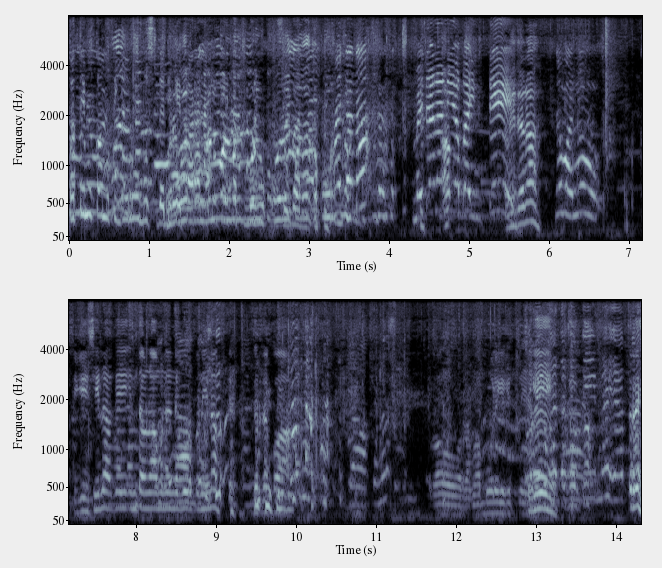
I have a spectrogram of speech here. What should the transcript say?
Patim kamu tigurubos dali kay para na buruk sugan. May dala niya 20. Pwede na. Naman, no. Sige, sila kay intaw naman na niguro kanina. Dito ko. Oh, rama buli gitu. Sige. 3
